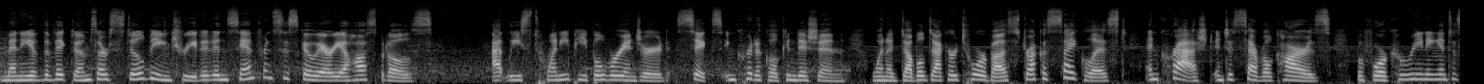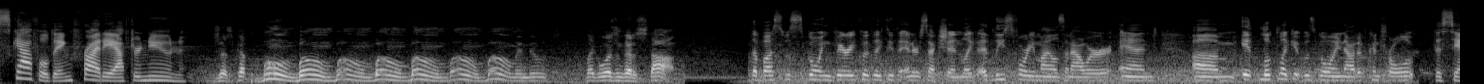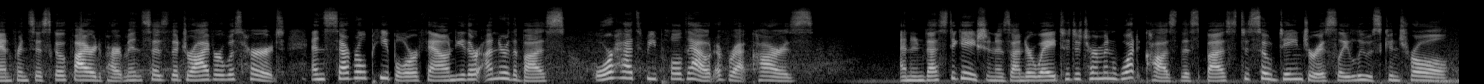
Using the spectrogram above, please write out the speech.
Many of the victims are still being treated in San Francisco area hospitals. At least 20 people were injured, six in critical condition, when a double decker tour bus struck a cyclist and crashed into several cars before careening into scaffolding Friday afternoon. Just kept boom, boom, boom, boom, boom, boom, boom, and it was like it wasn't going to stop. The bus was going very quickly through the intersection, like at least 40 miles an hour, and um, it looked like it was going out of control. The San Francisco Fire Department says the driver was hurt, and several people were found either under the bus or had to be pulled out of wrecked cars. An investigation is underway to determine what caused this bus to so dangerously lose control.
